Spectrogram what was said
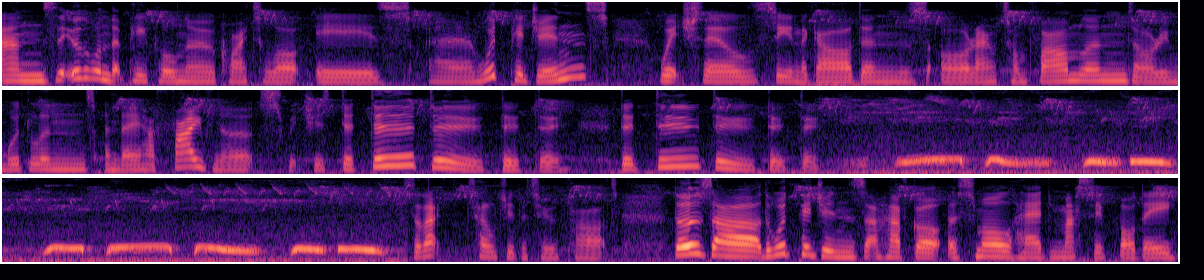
And the other one that people know quite a lot is uh, wood pigeons, which they'll see in the gardens or out on farmland or in woodland, and they have five notes, which is do do do do do do do do do do. So that tells you the two apart. Those are the wood pigeons that have got a small head, massive body,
